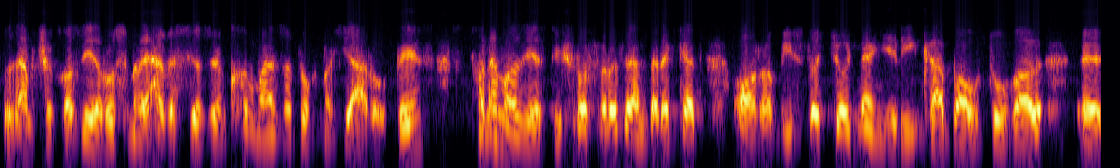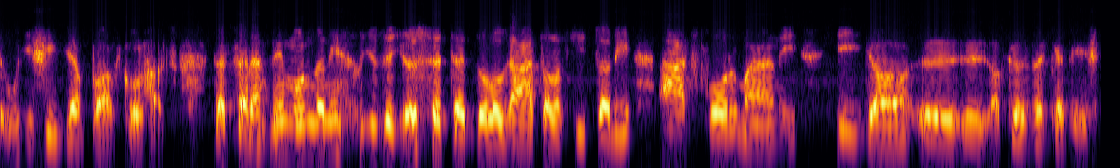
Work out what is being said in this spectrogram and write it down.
az nem csak azért rossz, mert elveszi az önkormányzatoknak járó pénzt, hanem azért is rossz, mert az embereket arra biztatja, hogy menjél inkább autóval, úgyis ingyen parkolhatsz. Tehát szeretném mondani, hogy ez egy összetett dolog átalakítani, átformálni így a, a közlekedést.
